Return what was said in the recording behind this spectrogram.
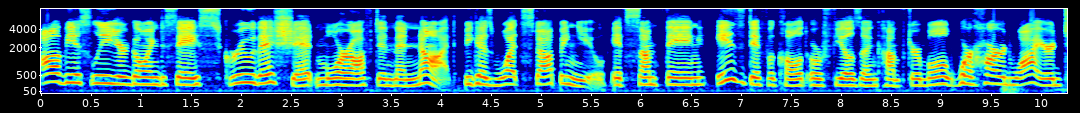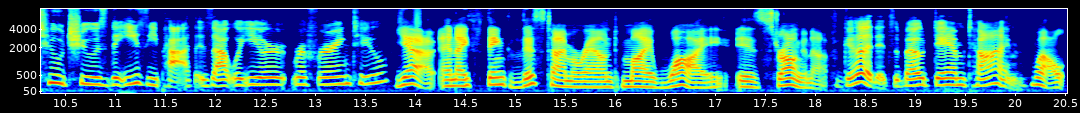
obviously you're going to say screw this shit more often than not. Because what's stopping you? If something is difficult or feels uncomfortable, we're hardwired to choose the easy path. Is that what you're referring to? Yeah, and I think this time around my why is strong enough. Good. It's about damn time. Well,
